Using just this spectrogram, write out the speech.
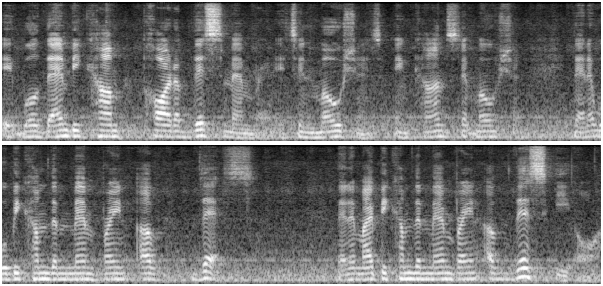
It will then become part of this membrane. It's in motion, it's in constant motion. Then it will become the membrane of this then it might become the membrane of this ER.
